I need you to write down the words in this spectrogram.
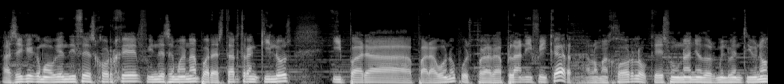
Así que, como bien dices, Jorge, fin de semana para estar tranquilos y para, para bueno, pues para planificar a lo mejor lo que es un año 2021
